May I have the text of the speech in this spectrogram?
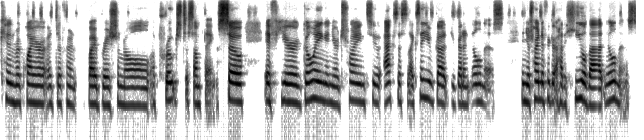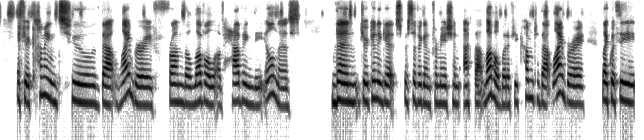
can require a different vibrational approach to something. So if you're going and you're trying to access like say you've got you've got an illness and you're trying to figure out how to heal that illness if you're coming to that library from the level of having the illness then you're going to get specific information at that level. But if you come to that library like with the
